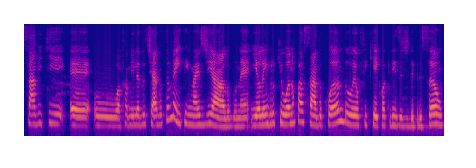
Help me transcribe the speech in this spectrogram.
sabe que é, o, a família do Tiago também tem mais diálogo, né? E eu lembro que o ano passado, quando eu fiquei com a crise de depressão,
